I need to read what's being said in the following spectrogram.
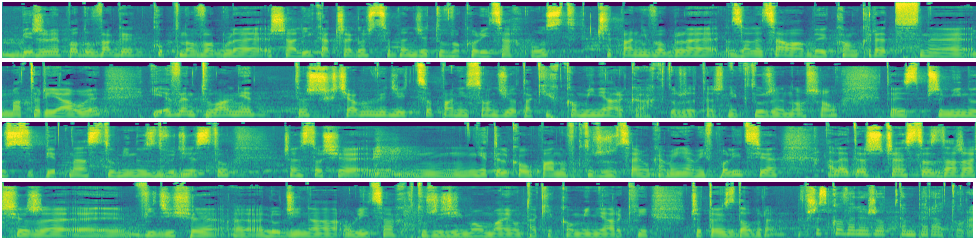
bierzemy pod uwagę kupno w ogóle szalika, czegoś, co będzie tu w okolicach ust? Czy pani w ogóle zalecałaby konkretne materiały i ewentualnie też chciałbym wiedzieć, co pani sądzi o takich kominiarkach, które też niektórzy noszą. To jest przy minus 15, minus 20. Często się nie tylko u panów, którzy rzucają kamieniami w policję, ale też często zdarza się, że e, widzi się e, ludzi na ulicach, którzy zimą mają takie kominiarki. Czy to jest dobre? Wszystko zależy od temperatury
